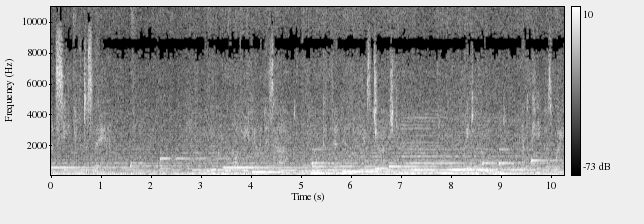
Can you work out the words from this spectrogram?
and seeketh to slay him. The Lord will not leave him in his hand, nor condemn him when he is judged. Wait on the Lord, and keep his way,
